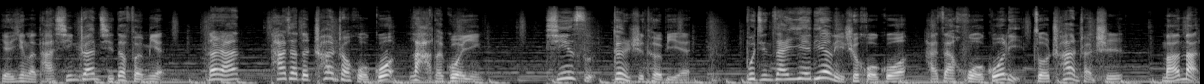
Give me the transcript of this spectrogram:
也印了他新专辑的封面。当然，他家的串串火锅辣得过瘾，心思更是特别。不仅在夜店里吃火锅，还在火锅里做串串吃，满满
